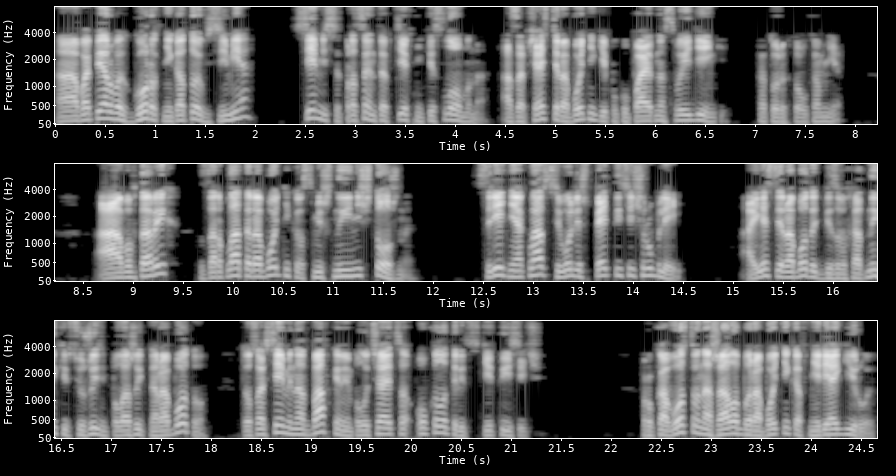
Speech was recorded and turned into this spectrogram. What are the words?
а, во-первых, город не готов к зиме, 70% техники сломано, а запчасти работники покупают на свои деньги, которых толком нет. А во-вторых, зарплаты работников смешные и ничтожны. Средний оклад всего лишь 5000 рублей. А если работать без выходных и всю жизнь положить на работу, то со всеми надбавками получается около 30 тысяч. Руководство на жалобы работников не реагирует.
